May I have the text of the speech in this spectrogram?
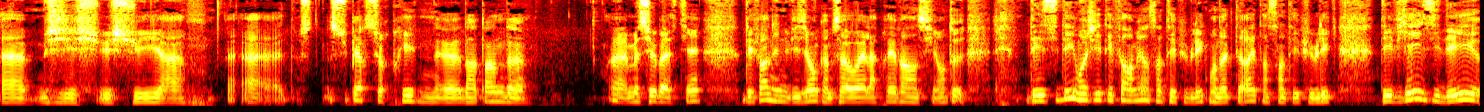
je suis super surpris d'entendre euh, Monsieur Bastien, défendre une vision comme ça, ouais, la prévention, des idées. Moi, j'ai été formé en santé publique, mon doctorat est en santé publique. Des vieilles idées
